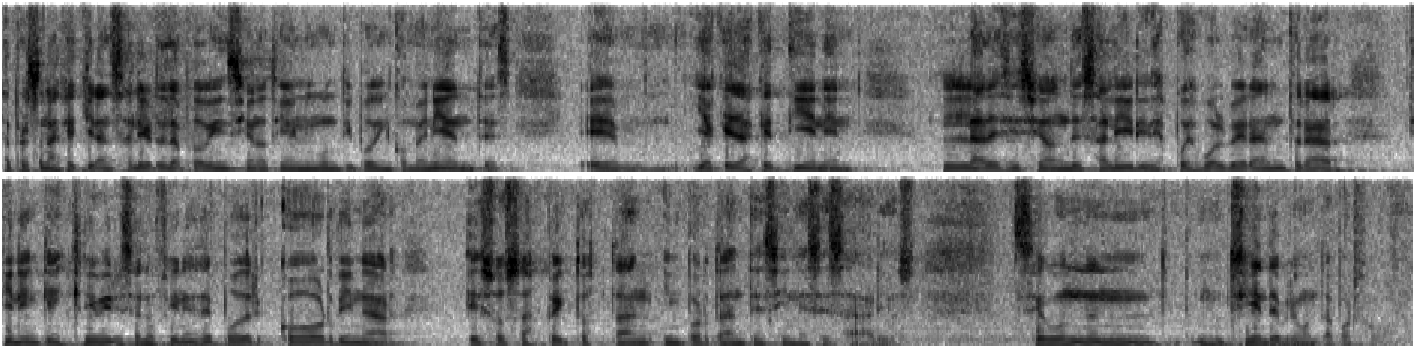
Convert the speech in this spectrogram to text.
Las personas que quieran salir de la provincia no tienen ningún tipo de inconvenientes eh, y aquellas que tienen la decisión de salir y después volver a entrar, tienen que inscribirse a los fines de poder coordinar esos aspectos tan importantes y necesarios. Según, siguiente pregunta, por favor.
